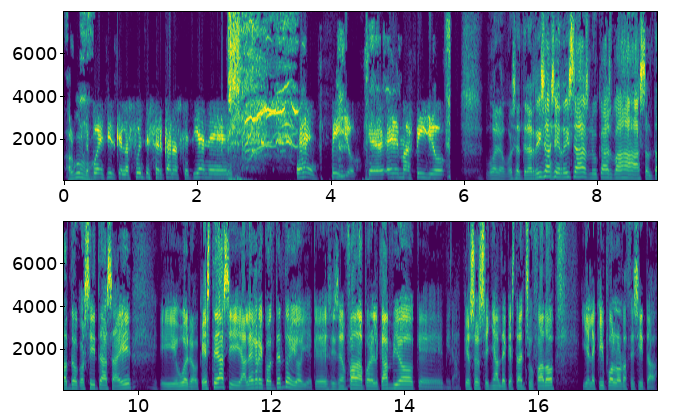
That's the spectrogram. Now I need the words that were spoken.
alguno. Se puede decir que las fuentes cercanas que tienes... Eh, pillo, que eres más pillo. Bueno, pues entre risas y risas, Lucas va soltando cositas ahí. Y bueno, que esté así, alegre, contento. Y oye, que si se enfada por el cambio, que mira, que eso es señal de que está enchufado y el equipo lo necesita.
